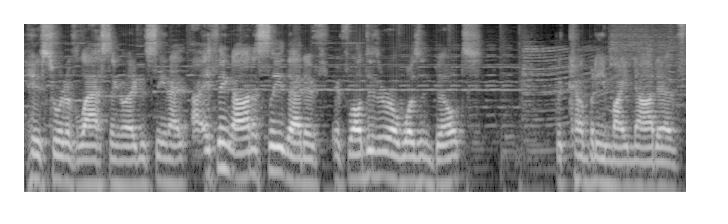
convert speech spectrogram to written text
his sort of lasting legacy. And I, I think honestly that if if Walt Disney World wasn't built, the company might not have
